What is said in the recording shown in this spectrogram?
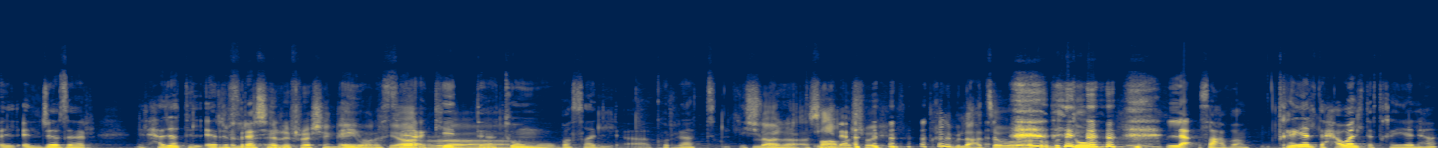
ال- الجزر. الحاجات ال refreshing ال refreshing أيوه بس الخيار أكيد آه، توم وبصل آه، كرات شوية لا لا تقيلة. صعبة شوي. تخيلي بالله حتسوى عطر بالثوم لا صعبة. تخيلت حاولت أتخيلها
